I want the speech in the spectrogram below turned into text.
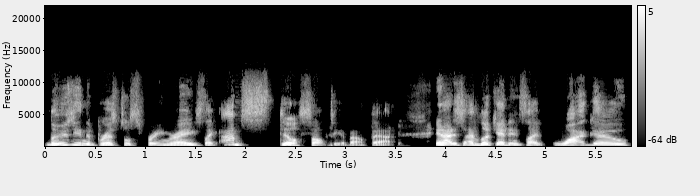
losing the Bristol Spring race, like I'm still salty about that. And I just I look at it, it's like, why go,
